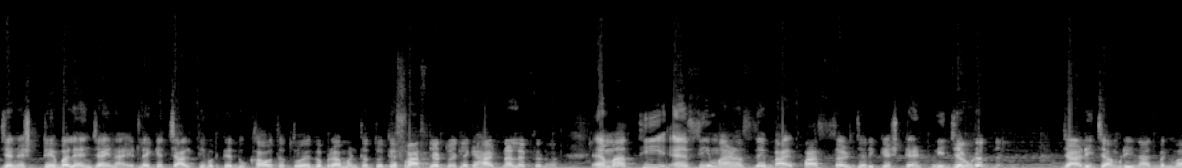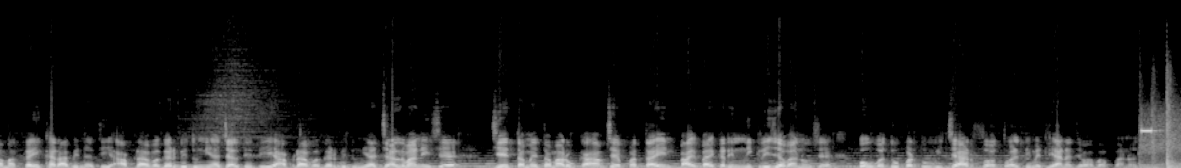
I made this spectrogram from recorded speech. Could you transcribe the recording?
જેને સ્ટેબલ એન્જાઇના એટલે કે ચાલતી વખતે દુખાવો થતો હોય, ગભરામણ થતો હોય, કે શ્વાસ ચડતો એટલે કે હાર્ટના લક્ષણ હોય, એમાંથી એસી માણસને બાયપાસ સર્જરી કે સ્ટેન્ટની જરૂર જ નથી. જાડી ચામડીના જ બનવામાં કંઈ ખરાબી નથી. આપણા વગર બી દુનિયા ચાલતી હતી, આપણા વગર બી દુનિયા ચાલવાની છે. જે તમે તમારું કામ છે પતાવીને બાય બાય કરીને નીકળી જવાનું છે. બહુ વધુ પડતું વિચારશો તો અલ્ટિમેટલી આના જવાબ આપવાનો છે.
